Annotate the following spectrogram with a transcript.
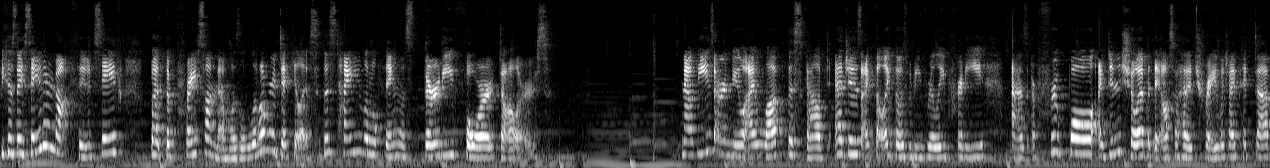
because they say they're not food safe, but the price on them was a little ridiculous. So this tiny little thing was $34. Now these are new. I loved the scalloped edges. I felt like those would be really pretty as a fruit bowl. I didn't show it, but they also had a tray which I picked up.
